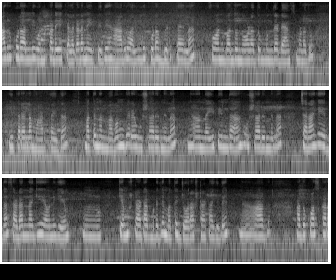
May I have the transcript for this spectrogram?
ಆದರೂ ಕೂಡ ಅಲ್ಲಿ ಒಂದು ಕಡೆ ಕೆಳಗಡೆನೇ ಇಟ್ಟಿದ್ದೆ. ಆದರೂ ಅಲ್ಲಿ ಕೂಡ ಬಿಡ್ತಾ ಇಲ್ಲ. ಫೋನ್ ಬಂದು ನೋಡೋದು, ಮುಂದೆ ಡ್ಯಾನ್ಸ್ ಮಾಡೋದು, ಈ ಥರ ಎಲ್ಲ ಮಾಡ್ತಾಯಿದ್ದ ಮತ್ತು ನನ್ನ ಮಗಂಗೆ ಬೇರೆ ಹುಷಾರಿರ್ಲಿಲ್ಲ. ನೈಟಿಂದ ಹುಷಾರಿರ್ಲಿಲ್ಲ. ಚೆನ್ನಾಗೇ ಇದ್ದ. ಸಡನ್ನಾಗಿ ಅವನಿಗೆ ಕೆಮ್ಮು ಸ್ಟಾರ್ಟ್ ಆಗಿಬಿಟ್ಟಿದೆ, ಮತ್ತು ಜ್ವರ ಸ್ಟಾರ್ಟ್ ಆಗಿದೆ. ಆಗ ಅದಕ್ಕೋಸ್ಕರ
